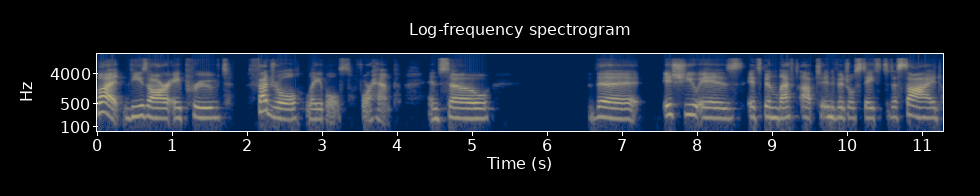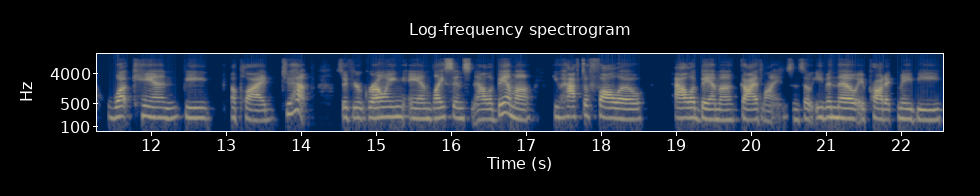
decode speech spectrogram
but these are approved federal labels for hemp. And so the issue is it's been left up to individual states to decide what can be applied to hemp. So if you're growing and licensed in Alabama, you have to follow Alabama guidelines. And so even though a product may be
